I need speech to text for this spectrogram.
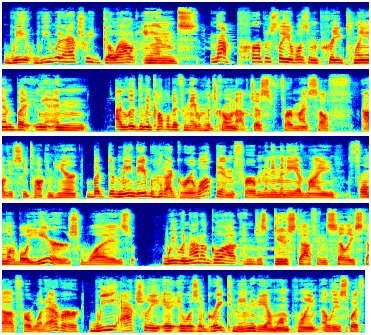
we we would actually go out and not purposely it wasn't pre-planned but and I lived in a couple different neighborhoods growing up just for myself obviously talking here. But the main neighborhood I grew up in for many many of my formidable years was we would not go out and just do stuff and silly stuff or whatever. We actually, it, it was a great community at one point, at least with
